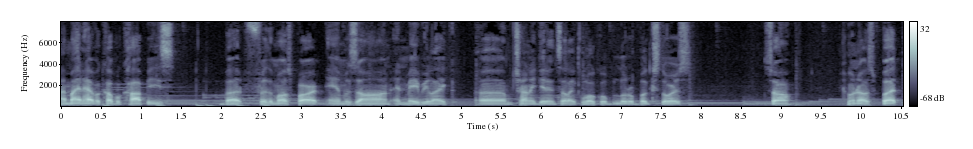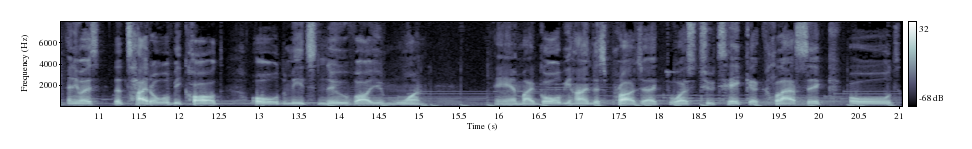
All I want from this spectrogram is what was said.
I might have a couple copies, but for the most part, Amazon and maybe like uh, I'm trying to get into like local little bookstores. So, who knows? But, anyways, the title will be called Old Meets New Volume 1. And my goal behind this project was to take a classic, old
